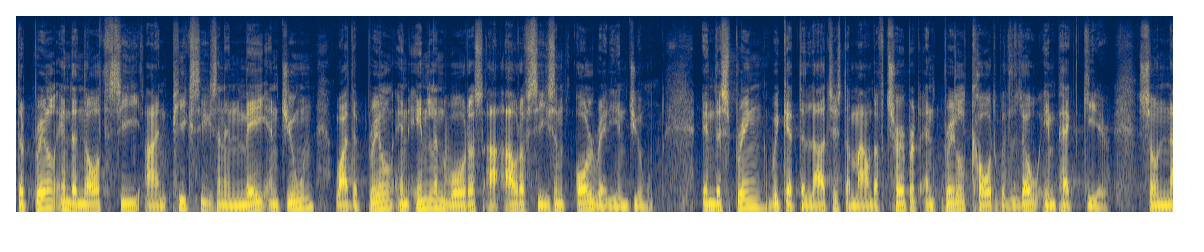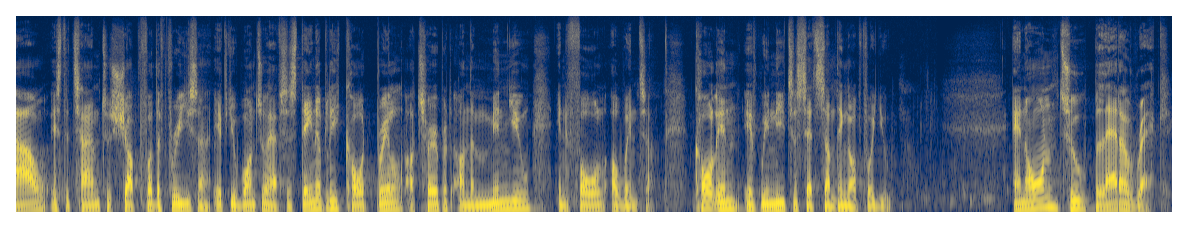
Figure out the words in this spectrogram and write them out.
The brill in the North Sea are in peak season in May and June, while the brill in inland waters are out of season already in June. In the spring, we get the largest amount of turbot and brill caught with low impact gear. So now is the time to shop for the freezer if you want to have sustainably caught brill or turbot on the menu in fall or winter. Call in if we need to set something up for you. And on to bladder wrack.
